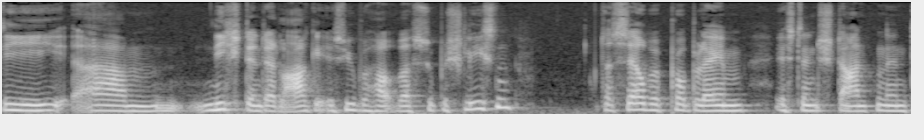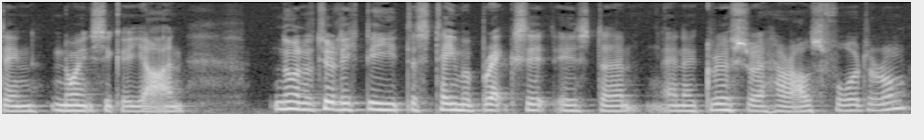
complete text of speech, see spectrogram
die ähm, nicht in der Lage ist, überhaupt was zu beschließen. Dasselbe Problem ist entstanden in den 90er Jahren. Nur natürlich die, das Thema Brexit ist eine größere Herausforderung.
